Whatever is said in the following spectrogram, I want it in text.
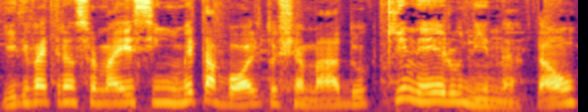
e ele vai transformar esse em um metabólito chamado quinerunina. Então,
